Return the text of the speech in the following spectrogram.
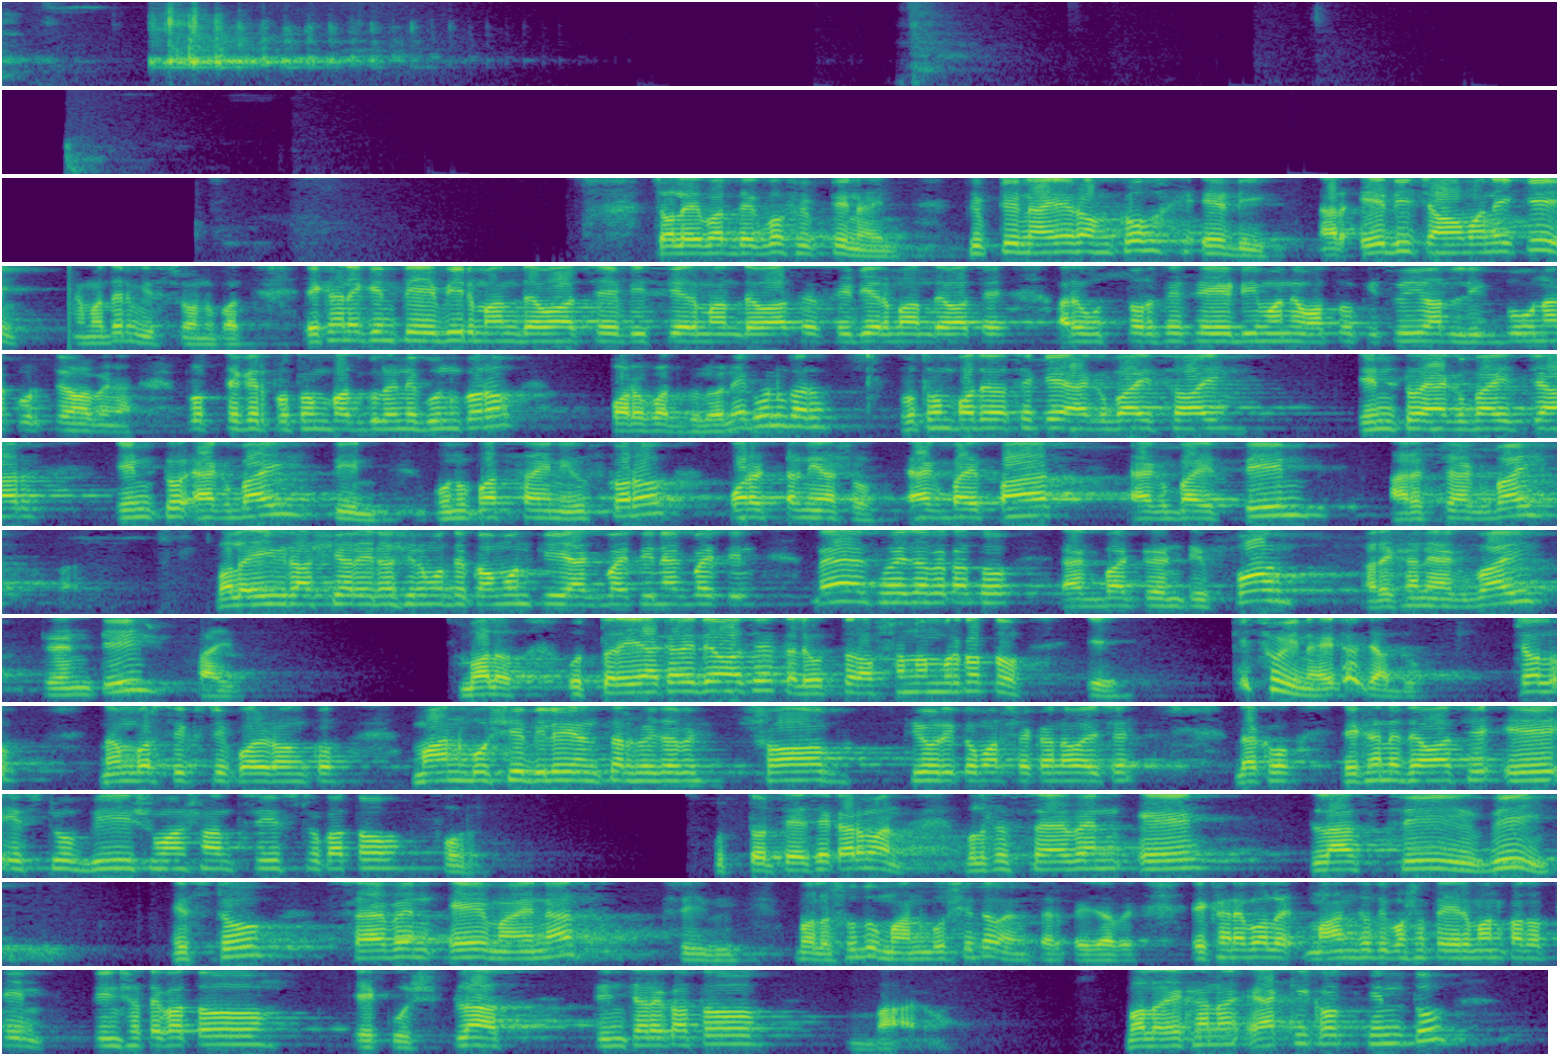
চলো এবার দেখব ফিফটি নাইন ফিফটি নাইনের অঙ্ক এডি আর এডি চাওয়া মানে কি? আমাদের মিশ্র অনুপাত। এখানে কিন্তু এবি এর মান দেওয়া আছে বিসি এর মান দেওয়া আছে সিডি এর মান দেওয়া আছে। আর উত্তর শেষে এডি মানে অত কিছুই আর লিখব না করতে হবে না। প্রত্যেকের প্রথম পদগুলো এনে গুণ করো পরপদগুলো এনে গুণ করো। প্রথম পদে আছে কি? এক বাই ছয় ইন্টু এক বাই চার ইন্টু এক বাই তিন। অনুপাত সাইন ইউজ করো, পরেরটা নিয়ে আসো। এক বাই পাঁচ, এক বাই তিন আর হচ্ছে এক বাই বলো, এই রাশি আর এই রাশির মধ্যে কমন কি? এক বাই তিন, এক বাই তিন। ব্যাস, হয়ে যাবে কত? এক বাই টোয়েন্টি ফোর আর এখানে এক বাই টোয়েন্টি ফাইভ বলো, উত্তর এই আকারে দেওয়া আছে? তাহলে উত্তর অপশন নম্বর কত? এ কিছুই না, এটা জাদু। চলো নাম্বার সিক্সটি পরের অঙ্ক। মান বসিয়ে দিলেই অ্যান্সার হয়ে যাবে। সব থিওরি তোমার শেখানো হয়েছে। দেখো, এখানে দেওয়া আছে এ ইস টু বি সমান সমান থ্রি ইস টু কত? ফোর উত্তর চেয়েছে কার মান? বলেছে seven A plus three B is to seven A minus three B বলো, শুধু মান বসিয়ে দাও অ্যান্সার পেয়ে যাবে। এখানে বলে, মান যদি বসাতে এর মান কত? তিন। তিন সাথে কত? একুশ। প্লাস তিন চারে কত? বারো। বলো, এখানে একই কত, কিন্তু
